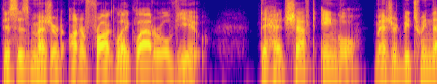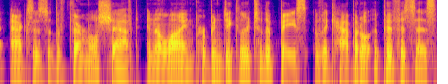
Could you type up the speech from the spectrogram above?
This is measured on a frog leg lateral view. The head shaft angle, measured between the axis of the femoral shaft and a line perpendicular to the base of the capital epiphysis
